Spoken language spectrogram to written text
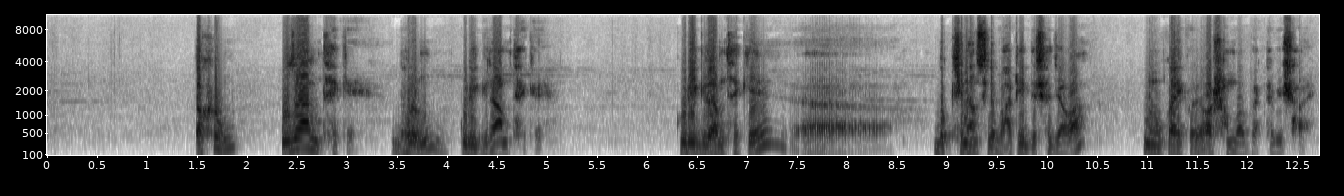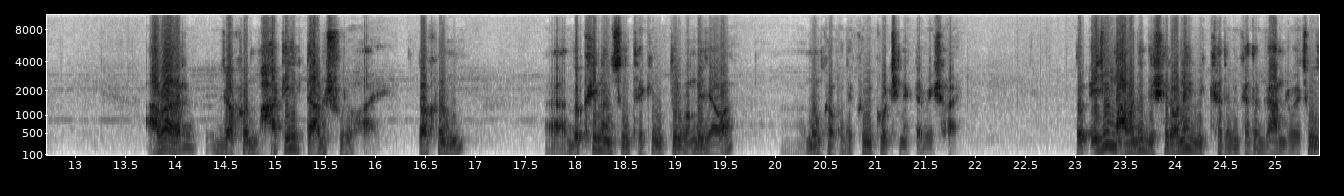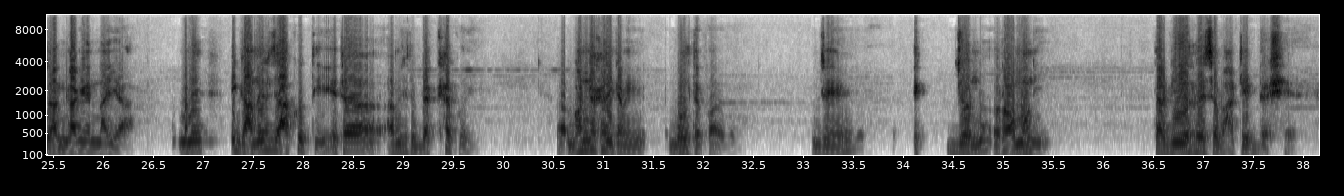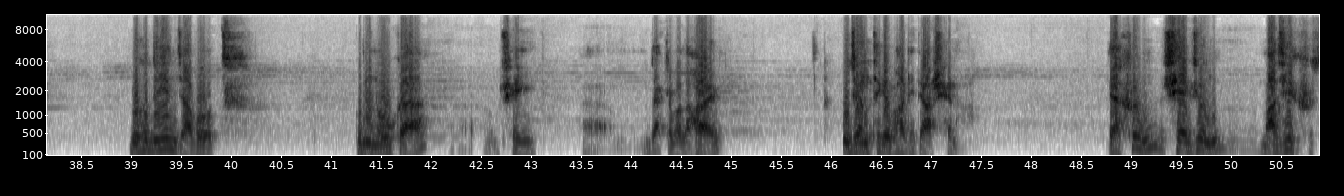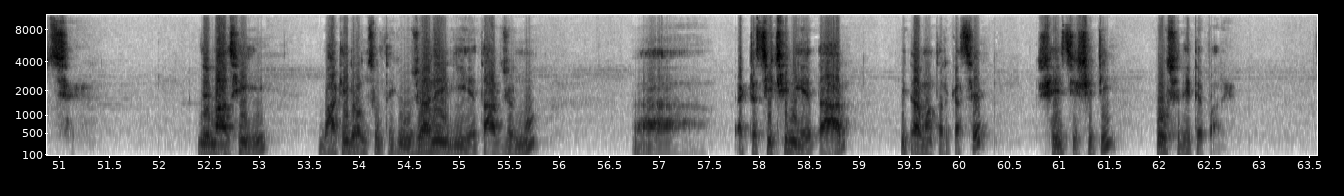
তখন উজান থেকে ধরুন কুড়িগ্রাম থেকে কুড়িগ্রাম থেকে দক্ষিণাঞ্চলে ভাটির দেশে যাওয়া নৌকায় করে অসম্ভব একটা বিষয়। আবার যখন ভাটির টান শুরু হয় তখন দক্ষিণাঞ্চল থেকে উত্তরবঙ্গে যাওয়া আহ, নৌকাপথে খুবই কঠিন একটা বিষয়। তো এই জন্য আমাদের দেশের অনেক বিখ্যাত বিখ্যাত গান রয়েছে উজান গাঙের নাইয়া। মানে এই গানের যে আকুতি, এটা আমি যদি ব্যাখ্যা করি, ঘণ্টাখানিক আমি বলতে পারব যে একজন রমণী, তার বিয়ে হয়েছে ভাটির দেশে। বহুদিন যাবত কোনো নৌকা, সেই যাকে বলা হয়, উজান থেকে ভাটিতে আসে না। এখন সে একজন মাঝি খুঁজছে। যে মাঝি ভাটির অঞ্চল থেকে উজানে গিয়ে তার জন্য একটা চিঠি নিয়ে তার পিতামাতার কাছে সেই চিঠিটি পৌঁছে দিতে পারে।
